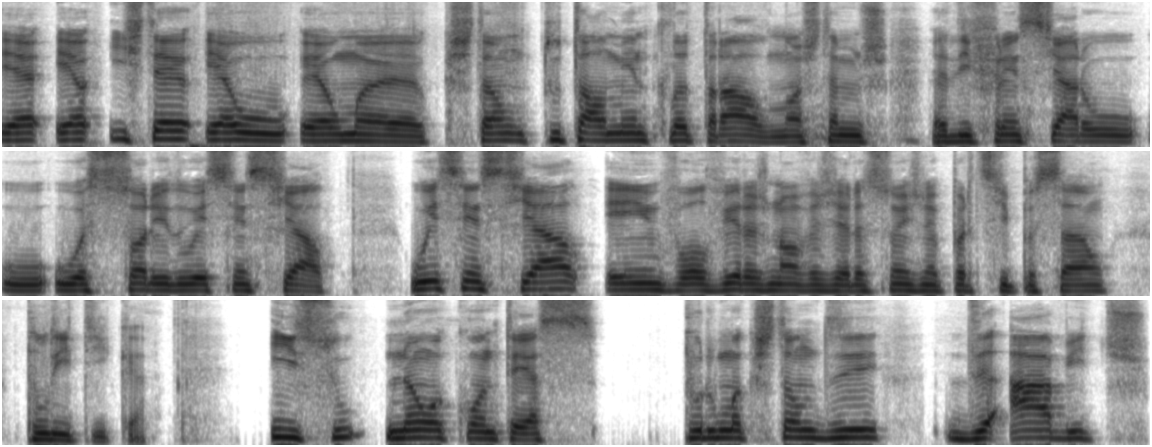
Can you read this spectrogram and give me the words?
é, é isto é, é, o, é, uma questão totalmente lateral. Nós estamos a diferenciar o, o, o acessório do essencial o essencial é envolver as novas gerações na participação política. Isso não acontece por uma questão de, de hábitos,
